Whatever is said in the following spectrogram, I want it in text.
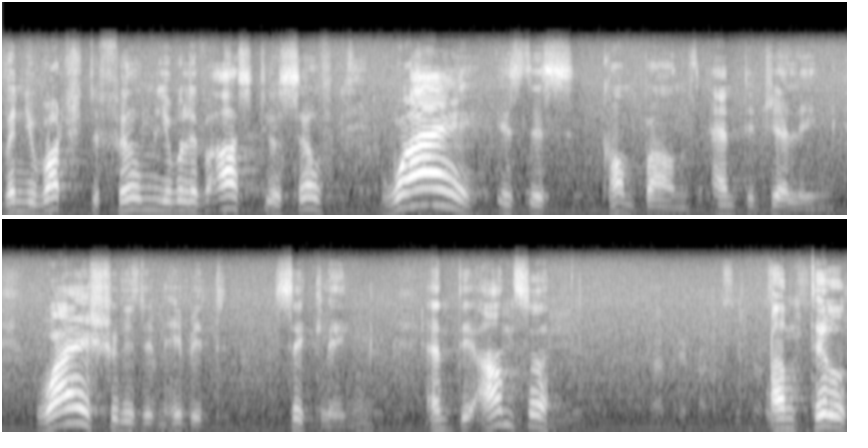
when you watched the film, you will have asked yourself, why is this compound anti-gelling? Why should it inhibit sickling? And the answer until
